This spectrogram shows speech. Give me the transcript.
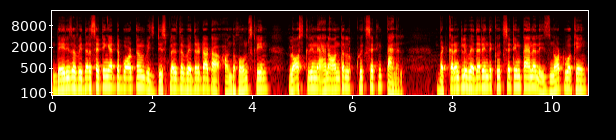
There is a weather setting at the bottom which displays the weather data on the home screen, lock screen and on the quick setting panel. But currently weather in the quick setting panel is not working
